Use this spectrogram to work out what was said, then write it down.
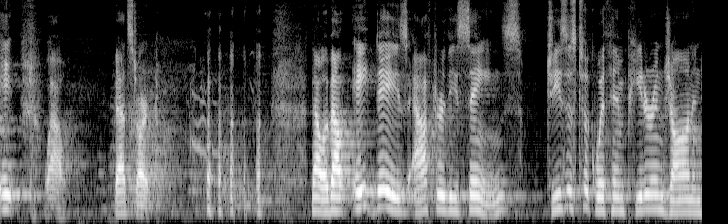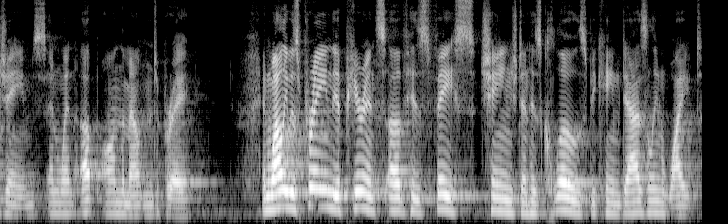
eight, wow, bad start. now, about eight days after these sayings, Jesus took with him Peter and John and James and went up on the mountain to pray. And while he was praying, the appearance of his face changed and his clothes became dazzling white.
